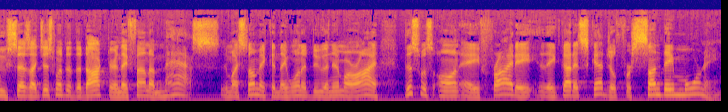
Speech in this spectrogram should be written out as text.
who says, I just went to the doctor and they found a mass in my stomach and they want to do an MRI. This was on a Friday. They've got it scheduled for Sunday morning.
